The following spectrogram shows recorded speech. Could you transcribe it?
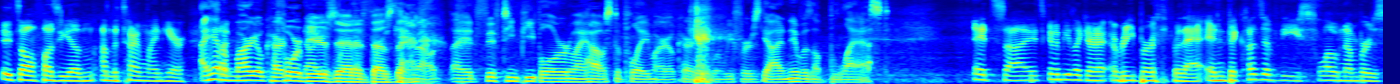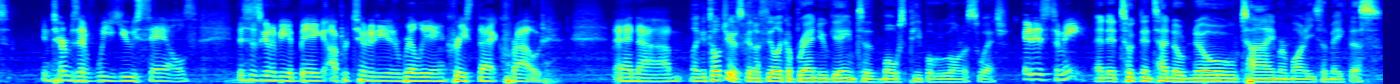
it's all fuzzy on, on the timeline here. I had a Mario Kart. Four night beers when in, that it does first came that. Out. I had 15 people over to my house to play Mario Kart when we first got, it, and it was a blast. it's uh, it's going to be like a, a rebirth for that, and because of the slow numbers in terms of Wii U sales, this is going to be a big opportunity to really increase that crowd. And um, Like I told you, it's going to feel like a brand new game to most people who own a Switch. it is to me And it took Nintendo no time or money to make this.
